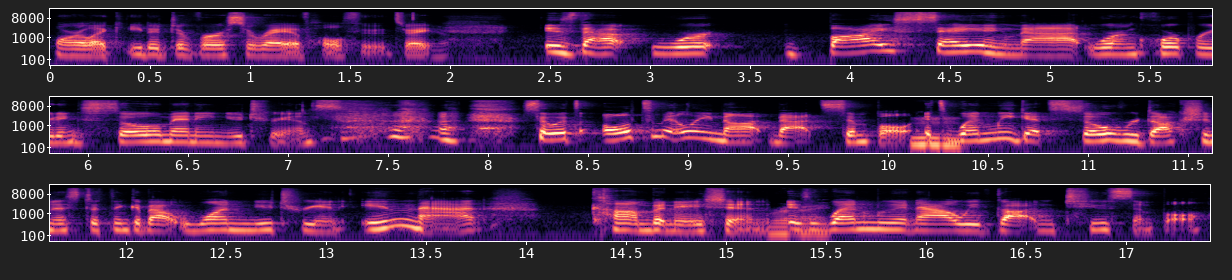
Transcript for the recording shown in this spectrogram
or like eat a diverse array of whole foods, right, yep. is that we're by saying that we're incorporating so many nutrients. so it's ultimately not that simple. Mm. It's when we get so reductionist to think about one nutrient in that combination right. is when we now we've gotten too simple.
